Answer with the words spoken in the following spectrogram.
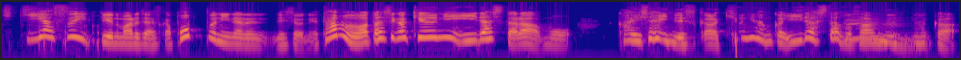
聞きやすいっていうのもあるじゃないですか。ポップになるんですよね。多分私が急に言い出したら、もう会社員ですから、急になんか言い出したぞ、うんなんか、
